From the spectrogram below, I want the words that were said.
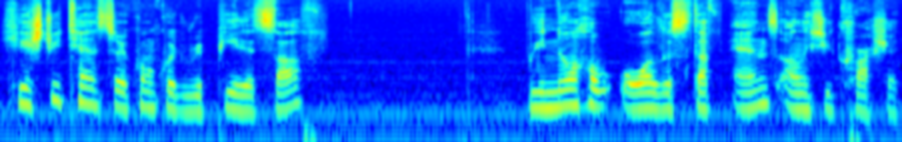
History tends to quote unquote repeat itself. We know how all the stuff ends unless you crush it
